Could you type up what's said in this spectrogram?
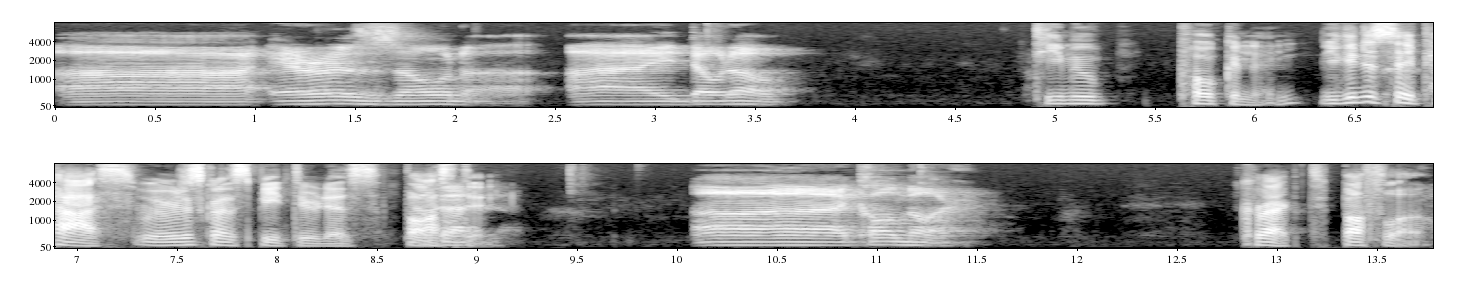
Uh Arizona. I don't know. Teemu Pakarinen. You can just say pass. We're just going to speed through this. Boston, Uh Colin Miller. Correct. Buffalo.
